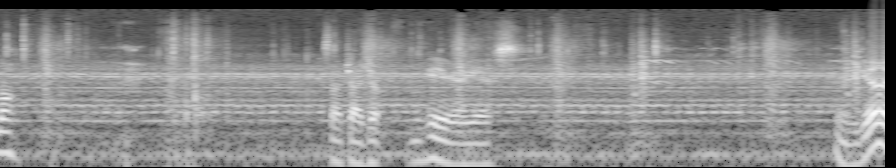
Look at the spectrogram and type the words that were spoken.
Come on. So I'll try to jump from here, I guess. There we go.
